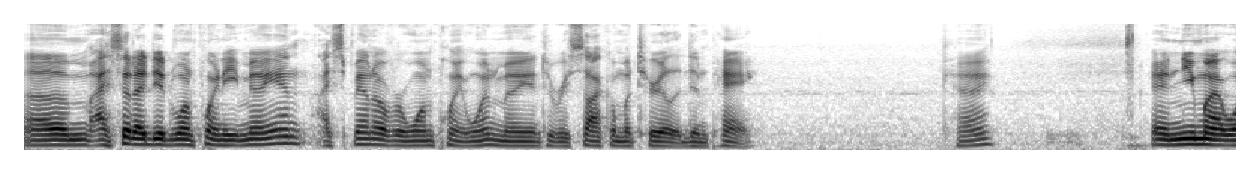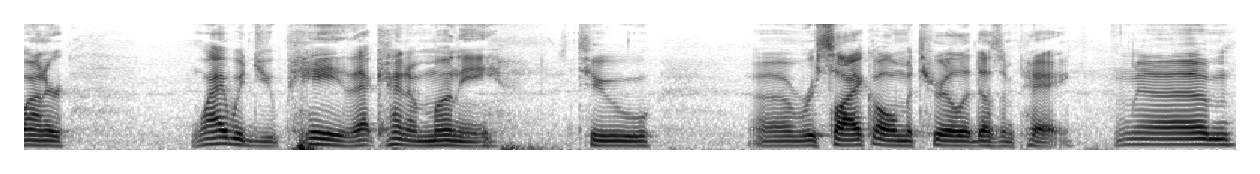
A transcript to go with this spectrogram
Um, I said I did 1.8 million. I spent over 1.1 million to recycle material that didn't pay. Okay. And you might wonder, why would you pay that kind of money to uh, recycle material that doesn't pay? Um,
